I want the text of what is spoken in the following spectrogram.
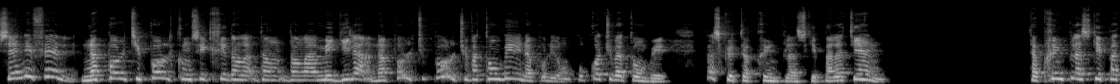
C'est un Eiffel. Napole, Tipol, comme c'est écrit dans la, dans, dans la Megillah. Napole, Tipol, tu vas tomber, Napoléon. Pourquoi tu vas tomber? Parce que tu as pris une place qui n'est pas la tienne. Tu as pris une place qui n'est pas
